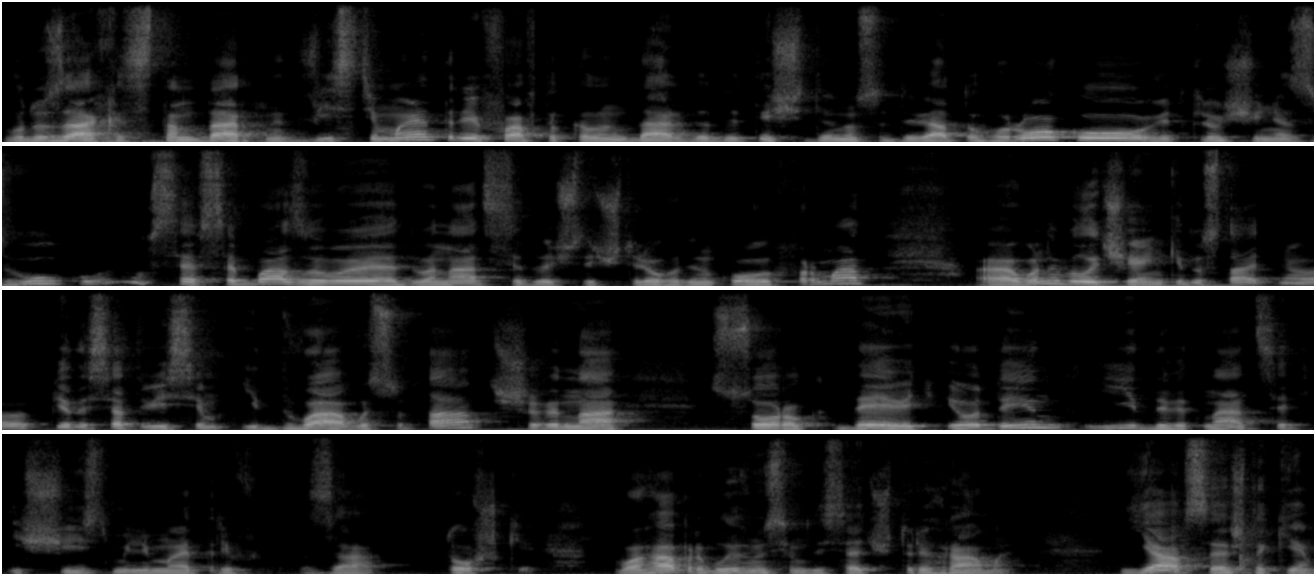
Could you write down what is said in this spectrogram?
Водозахист стандартний 200 метрів, автокалендар до 2099 року, відключення звуку. ну Все все базове, 12-24 годинковий формат. Е, вони величенькі, достатньо. 58,2 висота, ширина. 49,1 і 19,6 мм завтовшки. Вага приблизно 74 грами. Я все ж таки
